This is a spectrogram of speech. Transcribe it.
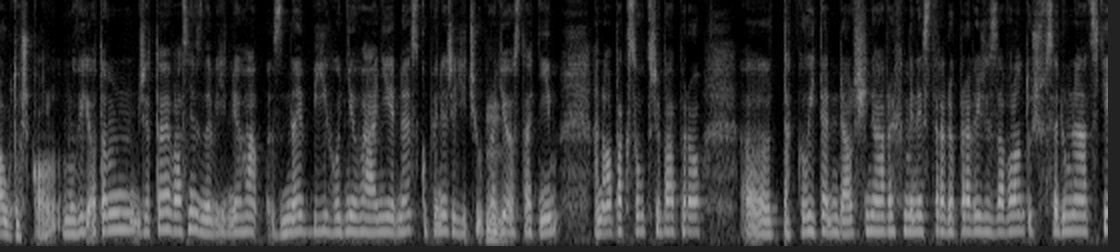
autoškol mluví o tom, že to je vlastně znevýhodňování jedné skupiny řidičů proti hmm. ostatním a naopak jsou třeba pro uh, takový ten další návrh ministra dopravy, že za volant už v 17,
